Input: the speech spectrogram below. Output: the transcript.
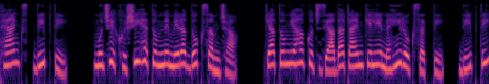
थैंक्स, दीप्ति। मुझे खुशी है तुमने मेरा दुख समझा। क्या तुम यहाँ कुछ ज़्यादा टाइम के लिए नहीं रुक सकती, दीप्ति?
